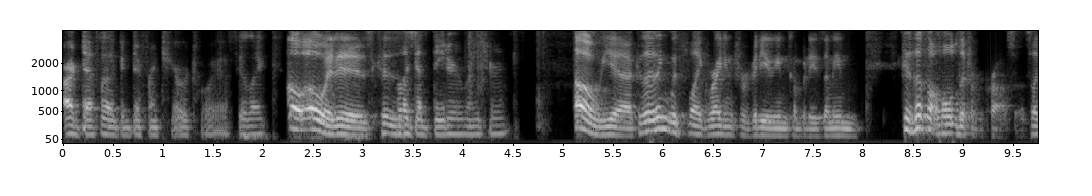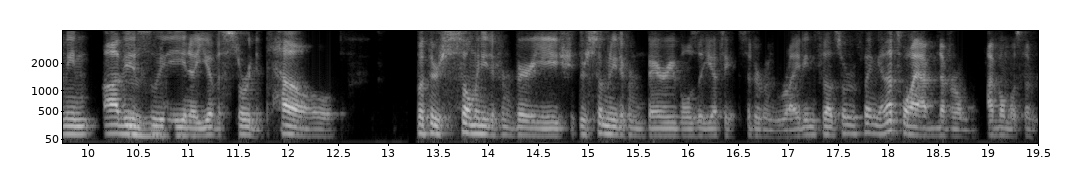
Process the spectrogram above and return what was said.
are definitely like a different territory. I feel like Oh, oh, it is because like a theater major. Oh yeah, because I think with like writing for video game companies, I mean, because that's a whole different process. I mean, obviously, you know, you have a story to tell, but there's so many different variation. There's so many different variables that you have to consider when writing for that sort of thing, and that's why I've never, I've almost never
